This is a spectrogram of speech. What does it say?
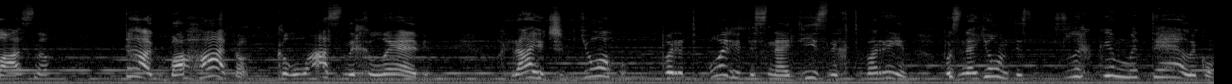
Класно! Так багато класних левів. Граючи в йогу, перетворюйтесь на різних тварин, познайомтесь з легким метеликом,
